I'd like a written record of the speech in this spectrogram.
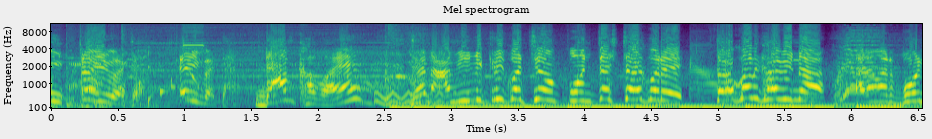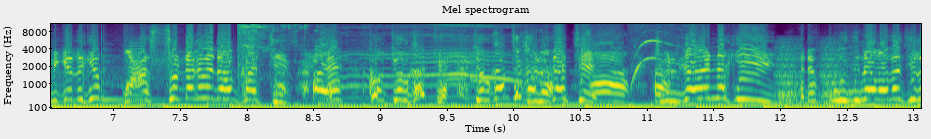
তুমি এই বেটা এই বেটা ডাব খাওয়া হ্যাঁ? আমি বিক্রি করছিলাম পঞ্চাশ টাকা করে তখন খাবি না। আর আমার বোনকে দেখে পাঁচশো টাকা দিয়ে ডাব খাচ্ছিস হ্যাঁ? খুব চুল খাচ্ছে চুল খাচ্ছে কেন? চুলকাচ্ছে। চুলকাবে নাকি? এটা পুদিনা পাতা ছিল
